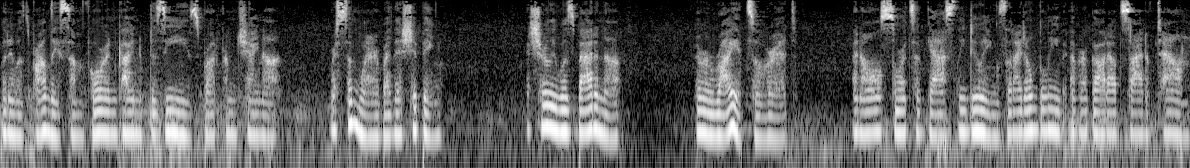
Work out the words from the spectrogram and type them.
but it was probably some foreign kind of disease brought from China or somewhere by the shipping. It surely was bad enough. There were riots over it, and all sorts of ghastly doings that I don't believe ever got outside of town.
